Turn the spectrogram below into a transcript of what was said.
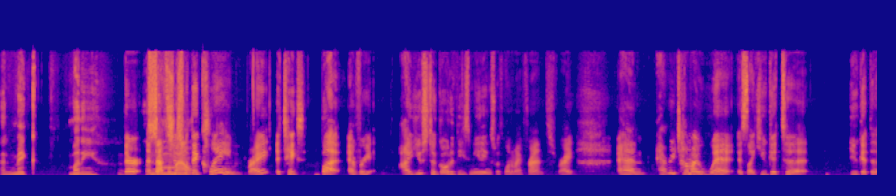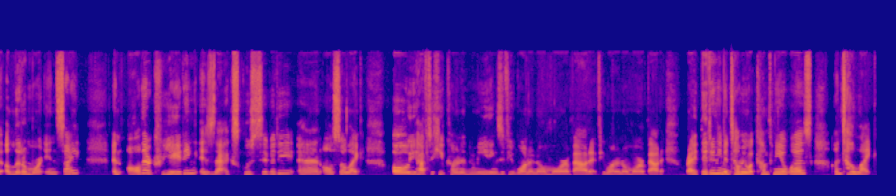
And make money. there and that's just what they claim right? It takes but every i used to go to these meetings with one of my friends right? And every time i went it's like you get to you get the, a little more insight. And all they're creating is that exclusivity and also like oh you have to keep coming to the meetings if you want to know more about it if you want to know more about it right? They didn't even tell me what company it was until like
